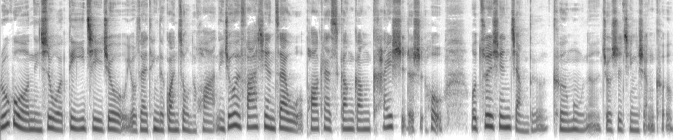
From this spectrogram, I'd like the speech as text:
如果你是我第一季就有在听的观众的话，你就会发现，在我 podcast 刚刚开始的时候，我最先讲的科目呢就是精神科，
